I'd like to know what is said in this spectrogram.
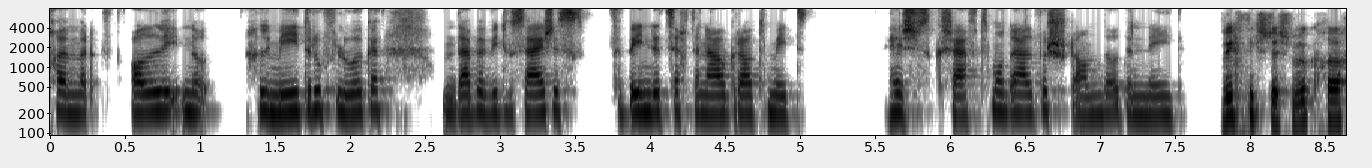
können wir alle noch ein bisschen mehr drauf schauen. Und eben, wie du sagst, es verbindet sich dann auch gerade mit, hast du das Geschäftsmodell verstanden oder nicht? Das Wichtigste ist wirklich,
